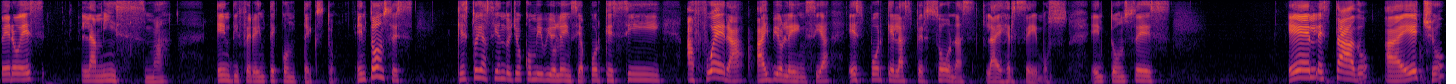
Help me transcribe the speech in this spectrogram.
pero es la misma en diferente contexto. Entonces, ¿qué estoy haciendo yo con mi violencia? Porque si afuera hay violencia es porque las personas la ejercemos. Entonces, el Estado ha hecho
